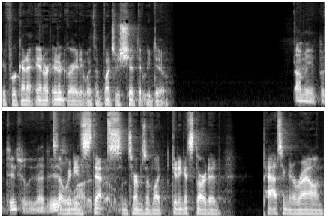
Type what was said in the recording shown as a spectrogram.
if we're going to inter- integrate it with a bunch of shit that we do. I mean, potentially that is. so a we need lot steps in terms of like getting it started, passing it around,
